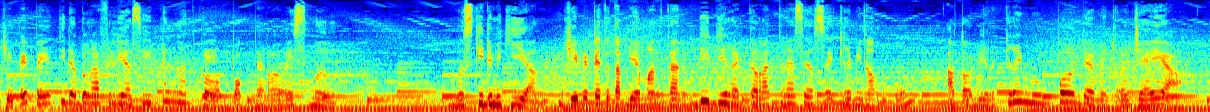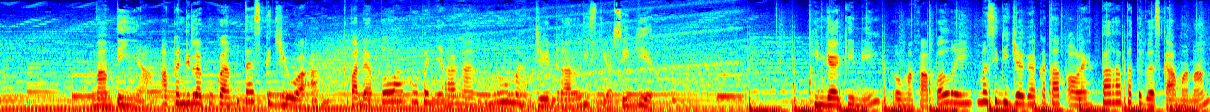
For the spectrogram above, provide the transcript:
JPP tidak berafiliasi dengan kelompok terorisme. Meski demikian, JPP tetap diamankan di Direktorat Reserse Kriminal Umum atau Dirkrimum Polda Metro Jaya. Nantinya akan dilakukan tes kejiwaan kepada pelaku penyerangan rumah Jenderal Listio Sigit. Hingga kini, rumah Kapolri masih dijaga ketat oleh para petugas keamanan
